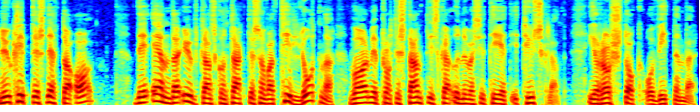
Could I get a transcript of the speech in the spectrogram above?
Nu klipptes detta av. De enda utlandskontakter som var tillåtna var med protestantiska universitet i Tyskland, i Rostock och Wittenberg.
